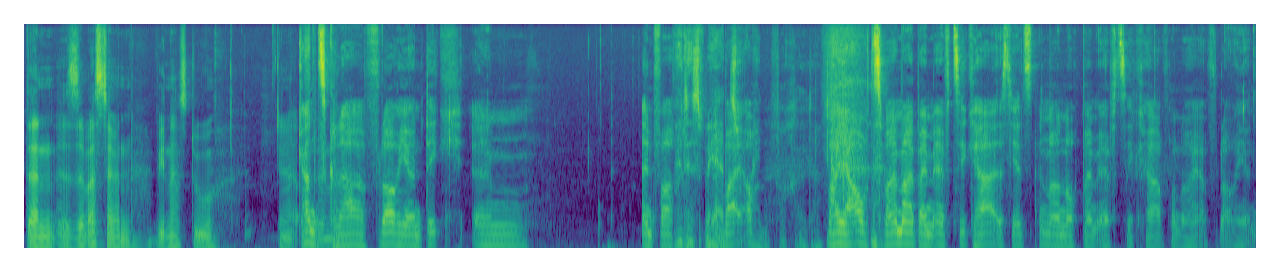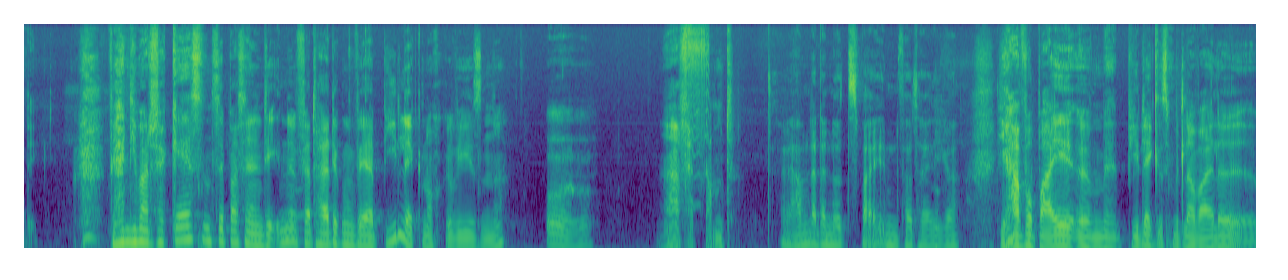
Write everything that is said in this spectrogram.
Dann äh, Sebastian, wen hast du? Ganz klar, Florian Dick. Ähm, einfach. wäre war, zu auch, einfach, Alter. war ja auch zweimal beim FCK, ist jetzt immer noch beim FCK, von daher Florian Dick. Wir haben jemand vergessen, Sebastian, in der Innenverteidigung wäre Bielek noch gewesen, ne? Mhm. Ah, verdammt. Wir haben leider nur zwei Innenverteidiger. Ja, wobei, ähm, Bielek ist mittlerweile, äh,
